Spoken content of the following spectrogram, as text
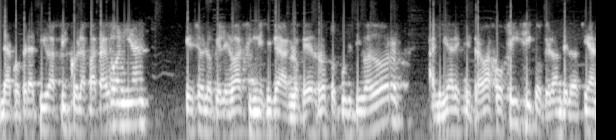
la cooperativa Pícola Patagonia, que eso es lo que les va a significar, lo que es roto cultivador, aliviar este trabajo físico, que antes lo hacían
